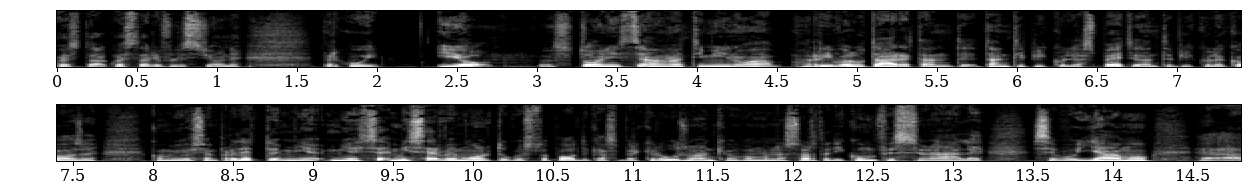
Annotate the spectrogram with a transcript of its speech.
questa, questa riflessione. Per cui io sto iniziando un attimino a rivalutare tante, tanti piccoli aspetti, tante piccole cose, come vi ho sempre detto, e mi, mi, mi, serve molto questo podcast perché lo uso anche come una sorta di confessionale, se vogliamo, eh,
